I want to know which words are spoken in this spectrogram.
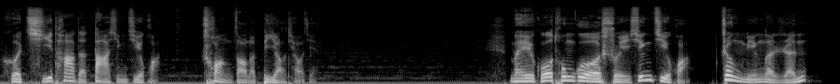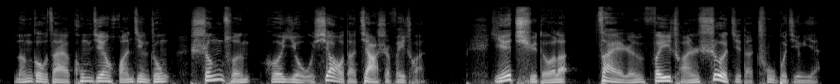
和其他的大型计划创造了必要条件。美国通过水星计划证明了人。能够在空间环境中生存和有效的驾驶飞船，也取得了载人飞船设计的初步经验。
